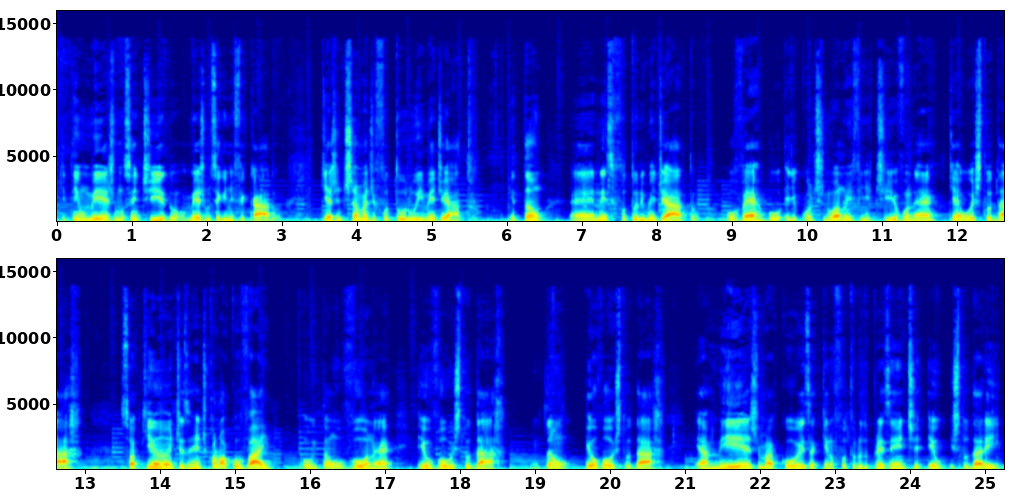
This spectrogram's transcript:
que tem o mesmo sentido, o mesmo significado, que a gente chama de futuro imediato. Então, é, nesse futuro imediato, o verbo ele continua no infinitivo, né, que é o estudar, só que antes a gente coloca o vai ou então o vou, né? Eu vou estudar. Então, eu vou estudar é a mesma coisa que no futuro do presente eu estudarei.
